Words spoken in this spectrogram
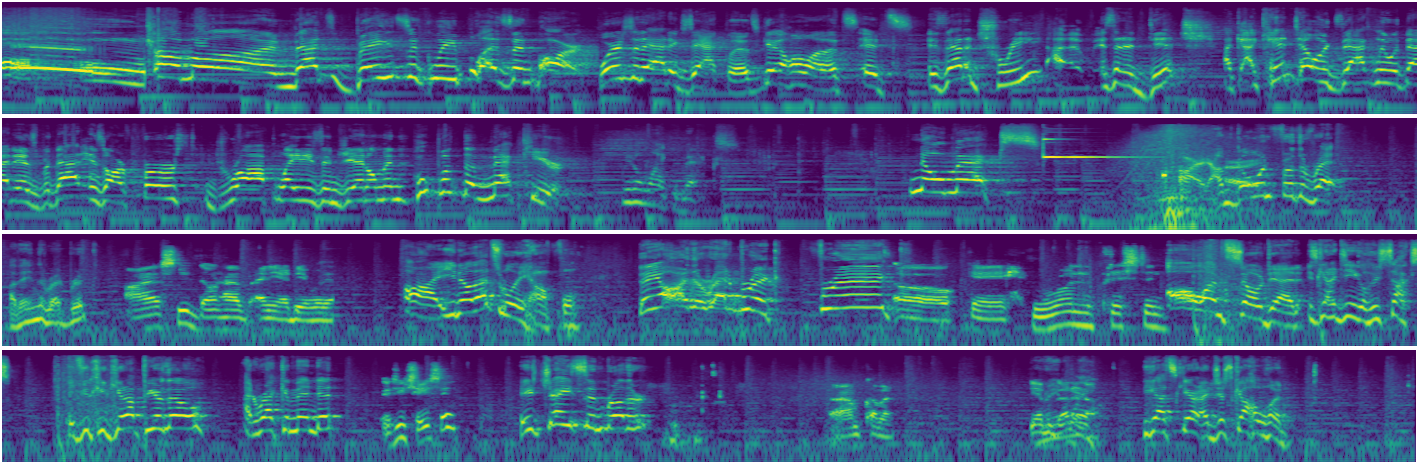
Oh, come on! That's basically Pleasant Park. Where's it at exactly? Let's get, hold on, it's, it's is that a tree? I- Is that a ditch? I, I can't tell exactly what that is, but that is our first drop, ladies and gentlemen. Who put the mech here? We don't like mechs. No mechs! All right, I'm going for the red. Are they in the red brick? I Honestly, don't have any idea where they are. All right, you know, that's really helpful. They are the red brick! Frick! Oh, okay. Run, Preston. Oh, I'm so dead. He's got a deagle. He sucks. If you can get up here, though, I'd recommend it. Is he chasing? He's chasing, brother. I'm coming. You have a gun or no? He got scared. I just got one.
